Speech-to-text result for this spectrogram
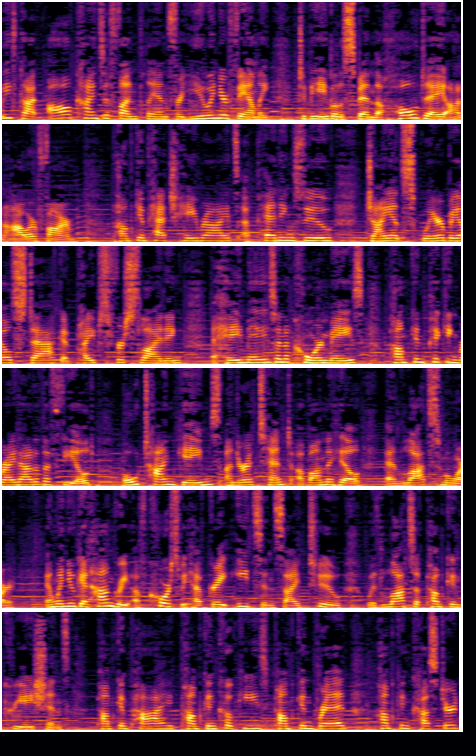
We've got all kinds of fun planned for you and your family to be able to spend the whole day on our farm. Pumpkin patch hay rides, a petting zoo, giant square bale stack and pipes for sliding, a hay maze and a corn maze, pumpkin picking right out of the field, old time games under a tent up on the hill, and lots more. And when you get hungry, of course, we have great eats inside too, with lots of pumpkin creations pumpkin pie, pumpkin cookies, pumpkin bread, pumpkin custard,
